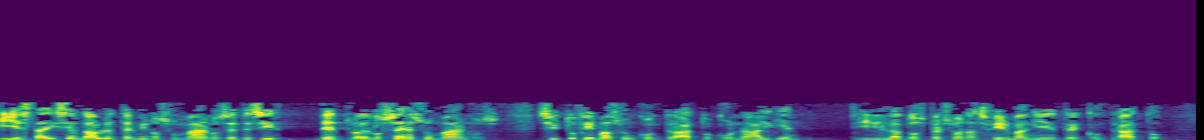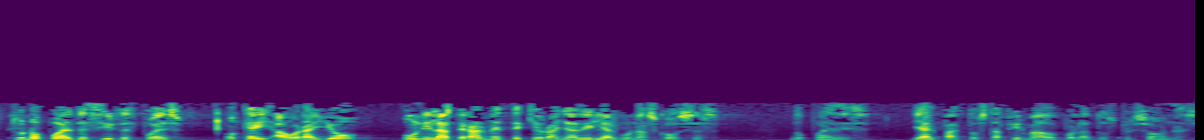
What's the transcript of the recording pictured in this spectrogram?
Y está diciendo, hablo en términos humanos, es decir, dentro de los seres humanos. Si tú firmas un contrato con alguien, y las dos personas firman y entran en contrato, tú no puedes decir después, ok, ahora yo unilateralmente quiero añadirle algunas cosas. No puedes. Ya el pacto está firmado por las dos personas.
